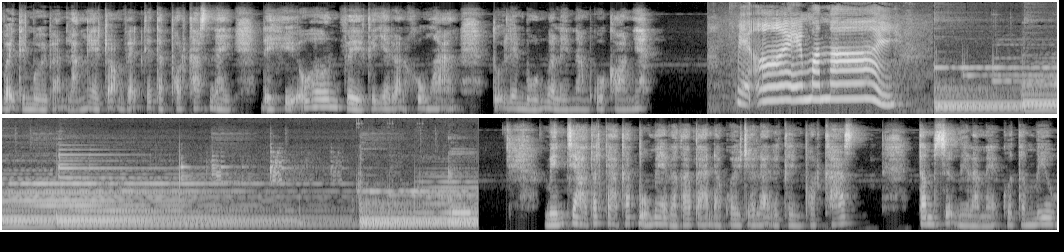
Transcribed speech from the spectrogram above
Vậy thì mời bạn lắng nghe trọn vẹn cái tập podcast này để hiểu hơn về cái giai đoạn khủng hoảng, tuổi lên 4 và lên 5 của con nhé. Mẹ ơi, em ăn ơi. Mến chào tất cả các bố mẹ và các bạn đã quay trở lại với kênh podcast Tâm sự người là mẹ của Tâm Miu,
